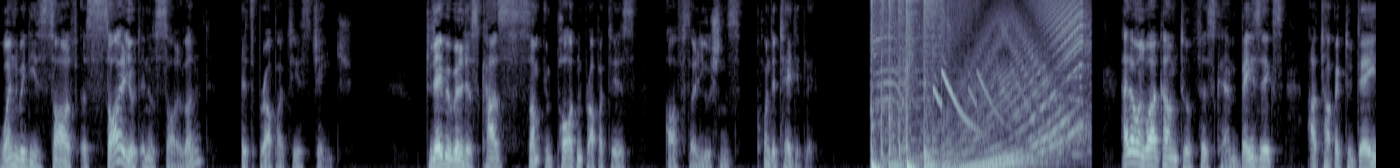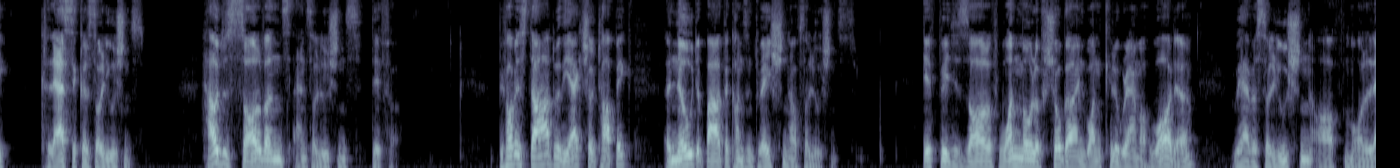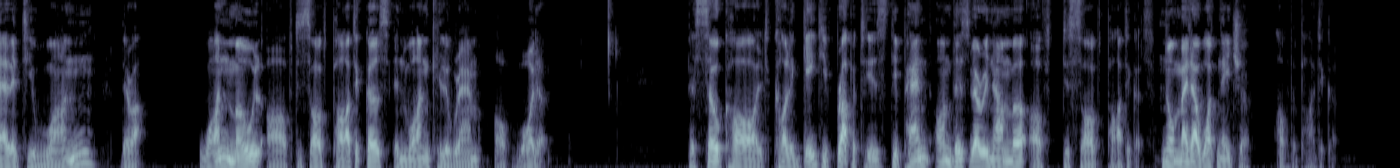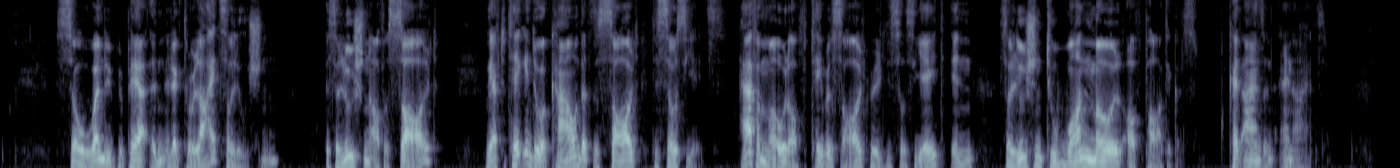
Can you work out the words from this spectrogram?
When we dissolve a solute in a solvent, its properties change. Today we will discuss some important properties of solutions quantitatively. Hello and welcome to PhysChem Basics. Our topic today, classical solutions. How do solvents and solutions differ? Before we start with the actual topic, a note about the concentration of solutions if we dissolve 1 mole of sugar in 1 kilogram of water, we have a solution of molality 1. There are 1 mole of dissolved particles in 1 kilogram of water. The so-called colligative properties depend on this very number of dissolved particles, no matter what nature of the particle. So when we prepare an electrolyte solution, a solution of a salt, we have to take into account that the salt dissociates. Half a mole of table salt will dissociate in solution to one mole of particles, cations and anions.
